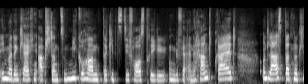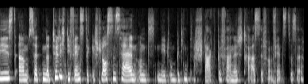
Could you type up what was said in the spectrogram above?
immer den gleichen Abstand zum Mikro haben. Da gibt es die Faustregel ungefähr eine Handbreit. Und last but not least ähm, sollten natürlich die Fenster geschlossen sein und nicht unbedingt eine stark befahrene Straße vom Fenster sein.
